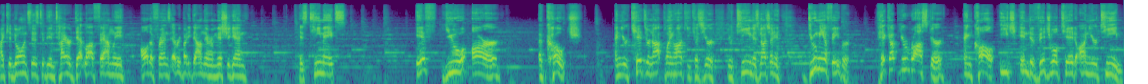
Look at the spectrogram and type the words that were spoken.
My condolences to the entire Detloff family all the friends, everybody down there in Michigan, his teammates. If you are a coach and your kids are not playing hockey because your your team is not shutting, do me a favor. Pick up your roster and call each individual kid on your team.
